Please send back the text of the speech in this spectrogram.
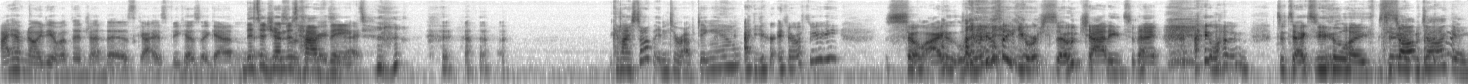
I have no idea what the agenda is, guys, because again, This agenda is half baked. Can I stop interrupting you? You're interrupting me. So I literally like you were so chatty today. I wanted to text you like dude. Stop talking.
